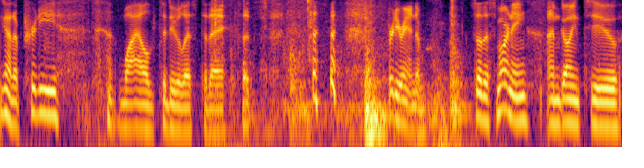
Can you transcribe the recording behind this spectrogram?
got a pretty wild to-do list today. That's pretty random. So this morning, I'm going to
